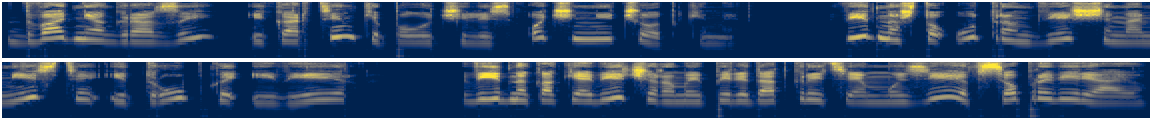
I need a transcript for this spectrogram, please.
Два дня грозы, и картинки получились очень нечеткими. Видно, что утром вещи на месте, и трубка, и веер — Видно, как я вечером и перед открытием музея все проверяю.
